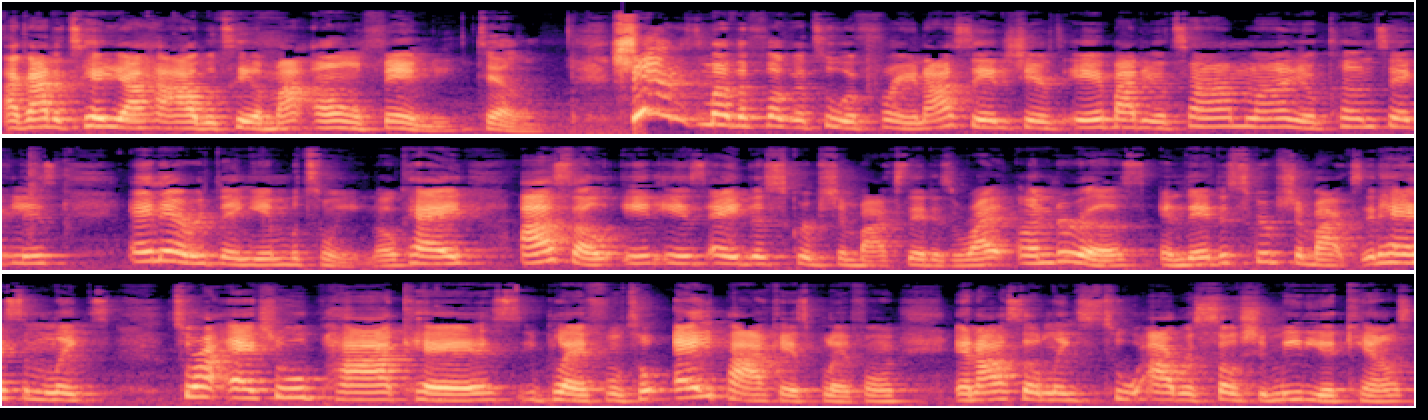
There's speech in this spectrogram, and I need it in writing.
I gotta tell y'all how I would tell my own family. Tell him. Share this motherfucker to a friend. I said to share it to everybody your timeline, your contact list, and everything in between. Okay. Also, it is a description box that is right under us, and that description box it has some links to our actual podcast platform, to a podcast platform, and also links to our social media accounts.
